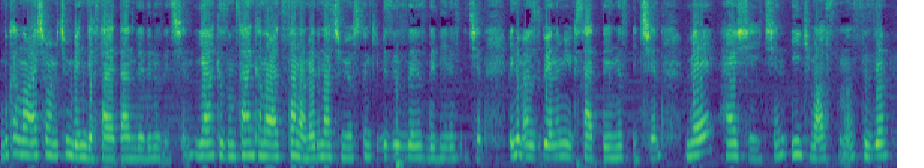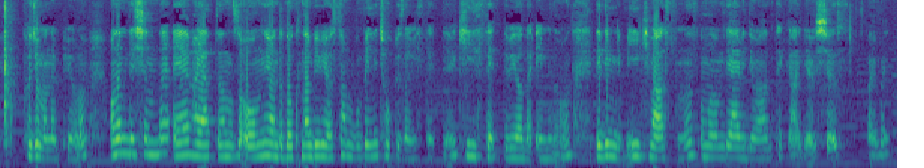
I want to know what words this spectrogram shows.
bu kanalı açmam için beni cesaretlendirdiğiniz için ya kızım sen kanal açsana neden açmıyorsun ki biz izleriz dediğiniz için benim özgüvenimi yükselttiğiniz için ve her şey için iyi ki varsınız. Sizi Kocaman öpüyorum. Onun dışında eğer hayatlarınıza olumlu yönde dokunabiliyorsam bu beni çok güzel hissettiriyor. Ki hissettiriyor da emin olun. Dediğim gibi iyi ki varsınız. Umarım diğer videolarda tekrar görüşürüz. Bay bay.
